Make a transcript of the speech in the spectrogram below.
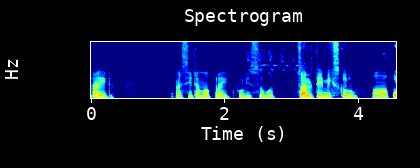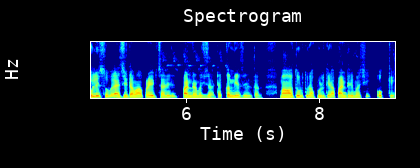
प्राईड. ॲसिटामा प्राईड पोलीससोबत चालते मिक्स करून. पोलीससोबत ॲसिटामा प्राईट चालेल पांढऱ्या माशीचा अटॅक कमी असेल तर. मावा तुरतुरा फुलकिरा पांढरी माशी ओके.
